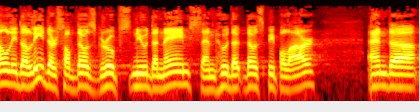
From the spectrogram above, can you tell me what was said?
Only the leaders of those groups knew the names and who the, those people are. And uh,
